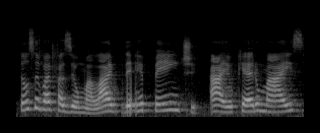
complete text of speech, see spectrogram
Então, você vai fazer uma live, de repente, ah, eu quero mais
